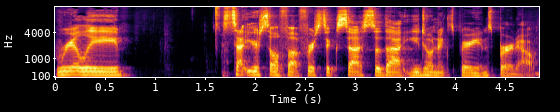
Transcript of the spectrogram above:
really set yourself up for success so that you don't experience burnout.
